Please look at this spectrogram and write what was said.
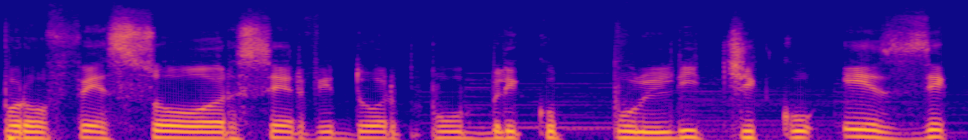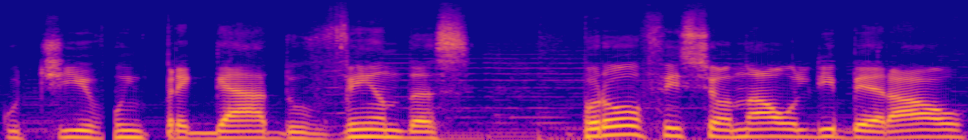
professor, servidor público, político, executivo, empregado, vendas, profissional liberal,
